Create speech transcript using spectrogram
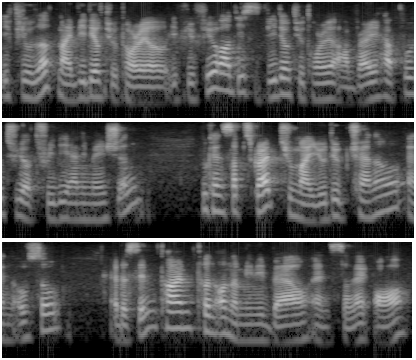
If you love my video tutorial, if you feel all these video tutorial are very helpful to your 3D animation, you can subscribe to my YouTube channel and also at the same time turn on the mini bell and select all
